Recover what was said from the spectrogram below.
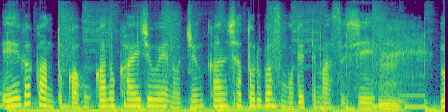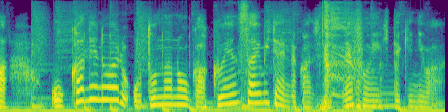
映画館とか他の会場への循環シャトルバスも出てますしうん。お金のある大人の学園祭みたいな感じですね 雰囲気的には。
